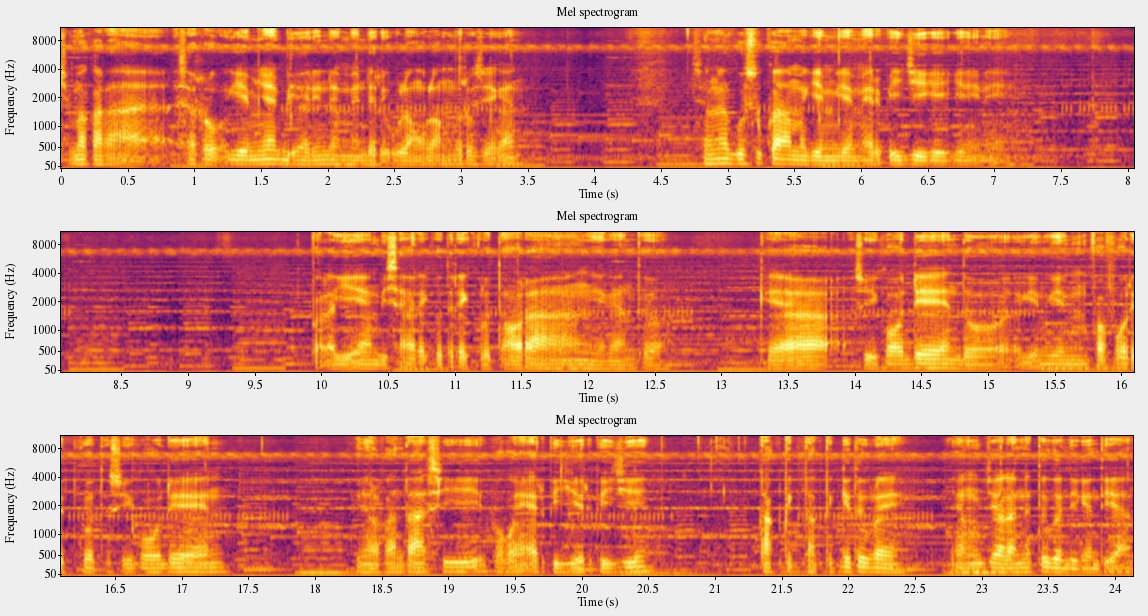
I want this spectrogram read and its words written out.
Cuma karena seru gamenya biarin dah main dari ulang-ulang terus ya kan? Soalnya gue suka sama game-game RPG kayak gini nih. Apalagi yang bisa rekrut-rekrut orang ya kan tuh kayak Suikoden tuh game-game favorit gue tuh Suikoden Final Fantasy pokoknya RPG RPG taktik-taktik gitu bro yang jalannya tuh ganti-gantian.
